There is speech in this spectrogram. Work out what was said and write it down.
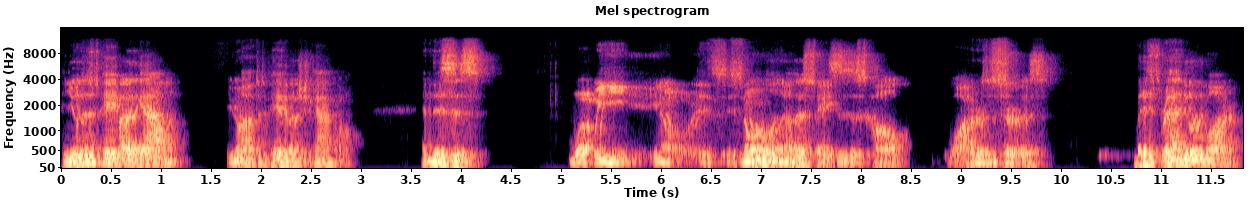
and you'll just pay by the gallon. You don't have to pay a bunch of capital. And this is what we, you know, it's, it's normal in other spaces. It's called water as a service, but it's brand new in water.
